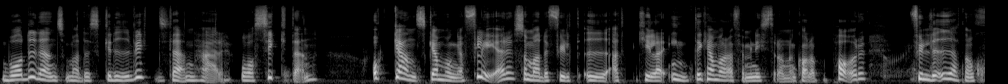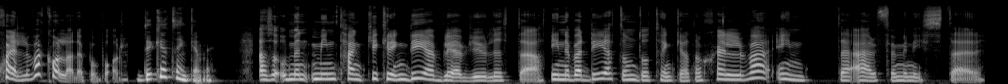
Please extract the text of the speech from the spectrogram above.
både den som hade skrivit den här åsikten och ganska många fler som hade fyllt i att killar inte kan vara feminister om de kollar på porr fyllde i att de själva kollade på porr. Det kan jag tänka mig. Alltså, men min tanke kring det blev ju lite... att Innebär det att de då tänker att de själva inte är feminister?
